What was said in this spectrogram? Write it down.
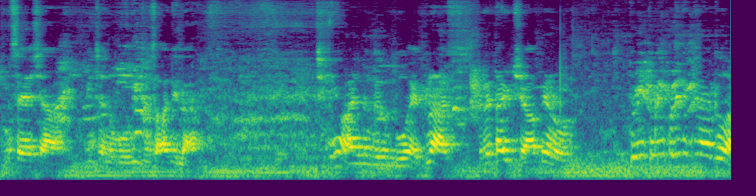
Masaya siya. Minsan umuwi siya sa kanila. Yung ayaw ng ganun buhay. Plus, retired siya, pero tuloy-tuloy pa rin ang ginagawa.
